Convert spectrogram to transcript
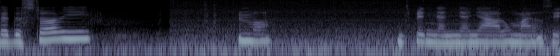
That the story เห็นบ่มันจะเป็นยันยาวๆลงมาจังสิ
